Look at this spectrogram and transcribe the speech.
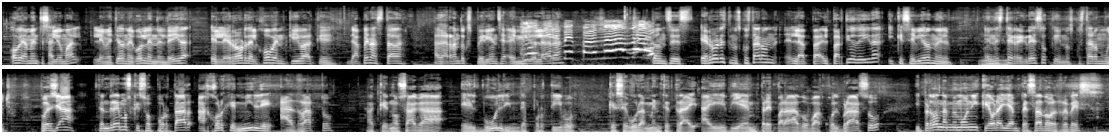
Obviamente salió mal, le metieron el gol en el de ida. El error del joven que iba, que apenas estaba agarrando experiencia, Emilio Lara. Entonces, errores que nos costaron el partido de ida y que se vieron en, en este regreso que nos costaron mucho. Pues ya, tendremos que soportar a Jorge Mile al rato a que nos haga el bullying deportivo que seguramente trae ahí bien preparado bajo el brazo. Y perdóname, Moni, que ahora ya ha empezado al revés.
